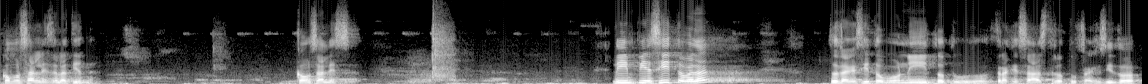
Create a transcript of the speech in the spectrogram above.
¿Cómo sales de la tienda? ¿Cómo sales? Limpiecito, ¿verdad? Tu trajecito bonito, tu traje sastre, tu trajecito,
